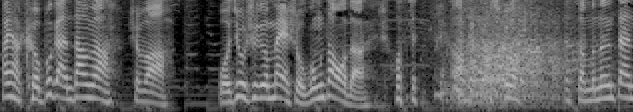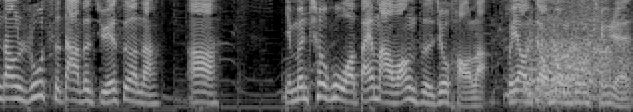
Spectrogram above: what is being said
哎呀，可不敢当啊，是吧？我就是个卖手工皂的，说这啊，这怎么能担当如此大的角色呢？啊，你们称呼我白马王子就好了，不要叫梦中情人，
